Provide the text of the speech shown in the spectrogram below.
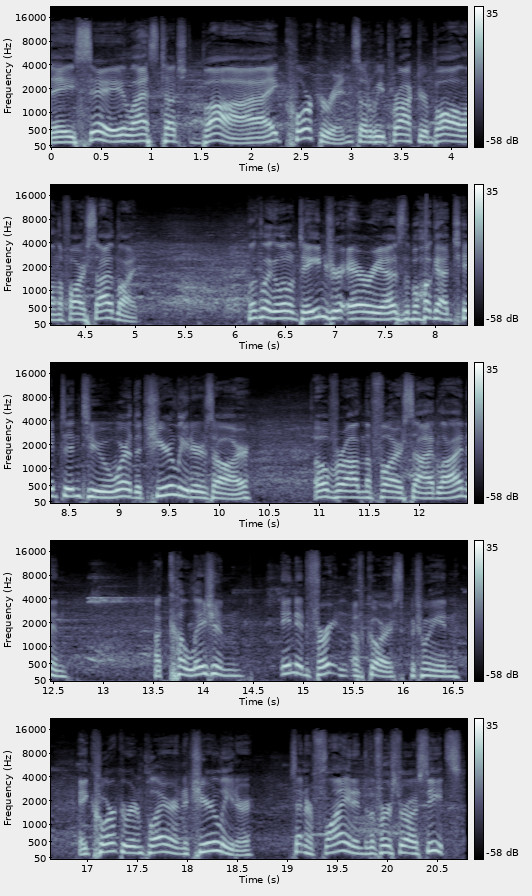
They say last touched by Corcoran, so it'll be Proctor ball on the far sideline. Looked like a little danger area as the ball got tipped into where the cheerleaders are over on the far sideline, and a collision, inadvertent, of course, between a Corcoran player and a cheerleader, sent her flying into the first row of seats.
